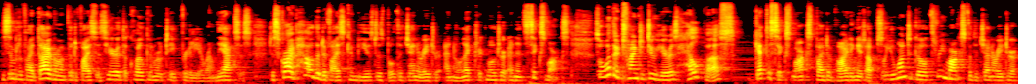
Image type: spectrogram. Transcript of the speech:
The simplified diagram of the device is here. The coil can rotate freely around the axis. Describe how the device can be used as both a generator and an electric motor, and it's six marks. So what they're trying to do here is help us get the six marks by dividing it up. So you want to go three marks for the generator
